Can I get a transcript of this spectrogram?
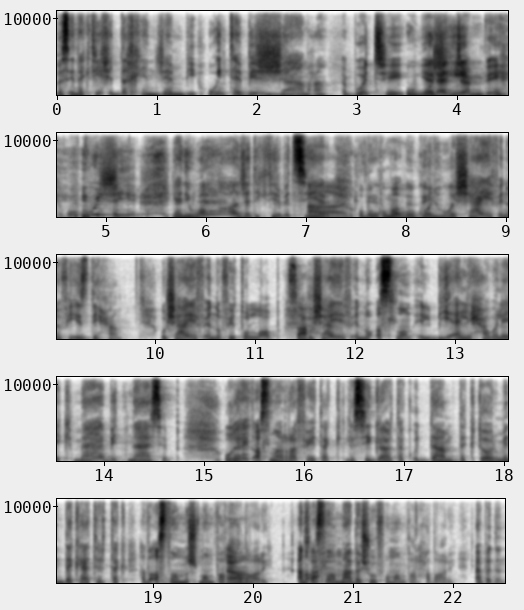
بس إنك تيجي تدخن جنبي وأنت بالجامعة. بوجهي. يا وبوجهي. ريت جنبي وبوجهي يعني والله جد كثير بتصير آه، وبكون. وبكون هو شايف إنه في ازدحام وشايف إنه في طلاب صح وشايف إنه أصلا البيئة اللي حواليك ما بتناسب وغير هيك أصلا رفعتك لسيجارتك قدام دكتور من دكاترتك هذا أصلا مش منظر آه. حضاري أنا صح. أصلا ما بشوفه منظر حضاري ابدا.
